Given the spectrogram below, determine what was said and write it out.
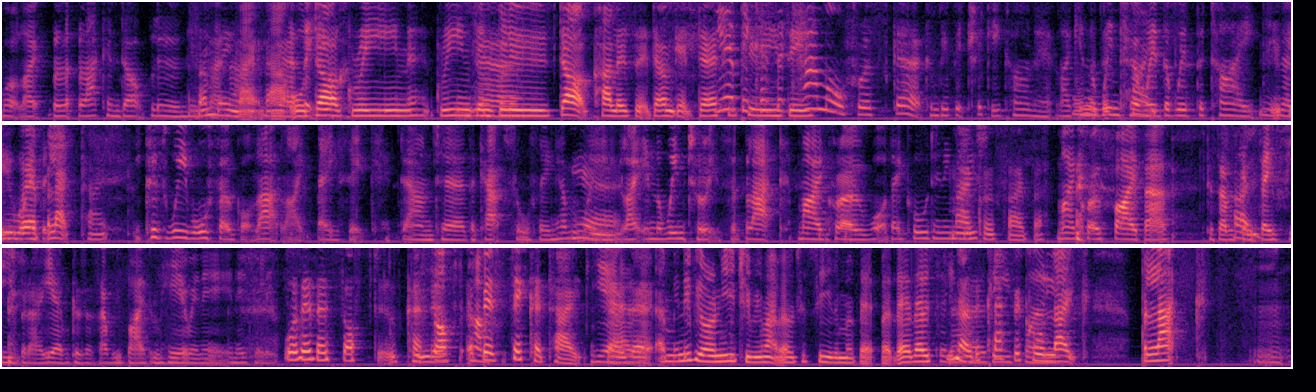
What like bl- black and dark blue and Something like that. Yeah, or you dark green, greens Yeah. and blues, dark colours that don't get dirty Yeah, too because the camel for a skirt can be a bit tricky, can't it? Like oh, in Oh, the the winter with the with the tights, you know, you wear the, black tights. because we've also got that like basic down to the capsule thing, haven't Yeah. we? Like in the winter, it's a black micro. What are they called in English? Microfiber. Microfiber. Because I was going to say fibra, yeah, because that's how we buy them here in in Italy. Well, they're those soft, kind soft of, a bit thicker tights. Yeah, So I mean, if you're on YouTube, you might be able to see them a bit, but they're those, you know, Dunno, the classical, like, black,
